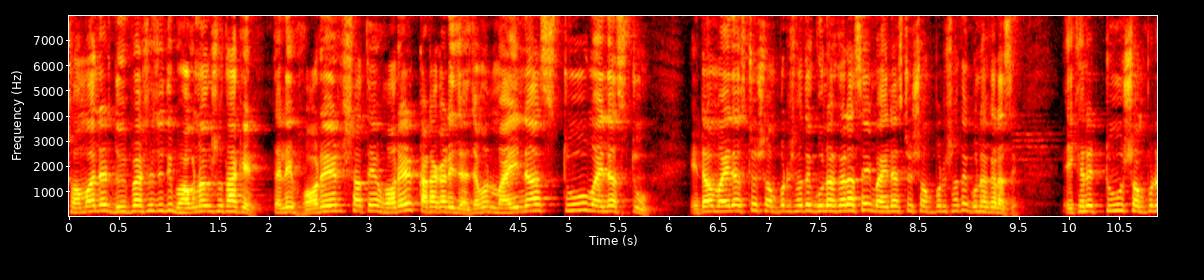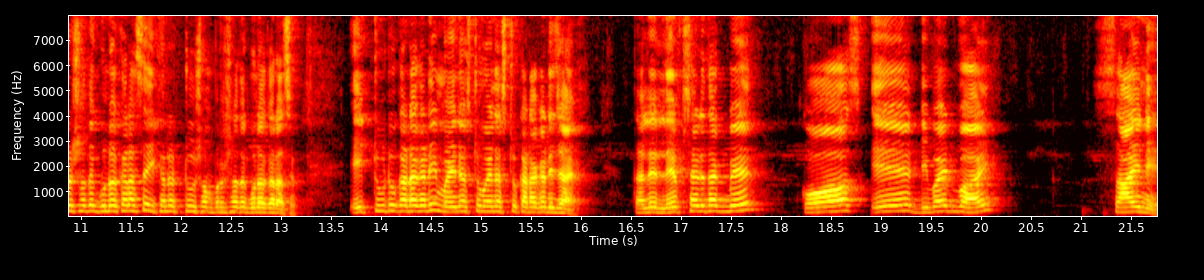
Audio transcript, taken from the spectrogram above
সমানের দুই পাশে যদি ভগ্নাংশ থাকে, তাহলে হরের সাথে হরের কাটাকাটি যায়। যেমন মাইনাস টু মাইনাস টু এটাও মাইনাস টু সম্পূর্ণের সাথে গুণাকার আছে মাইনাস টু সম্পূর্ণের সাথে গুণাকার আছে। এখানে টু সম্পূর্ণের সাথে গুণাকার আছে, এখানে টু সম্পূর্ণের সাথে গুণাকার আছে। এই টু টু কাটাকাটি মাইনাস টু মাইনাস টু কাটাকাটি যায়। তাহলে লেফট সাইডে থাকবে cos A divide by sine A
